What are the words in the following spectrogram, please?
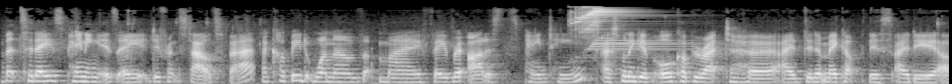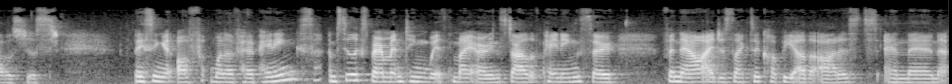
But today's painting is a different style to that. I copied one of my favorite artists' paintings. I just want to give all copyright to her. I didn't make up this idea. I was just basing it off one of her paintings. I'm still experimenting with my own style of painting, so for now I just like to copy other artists and then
